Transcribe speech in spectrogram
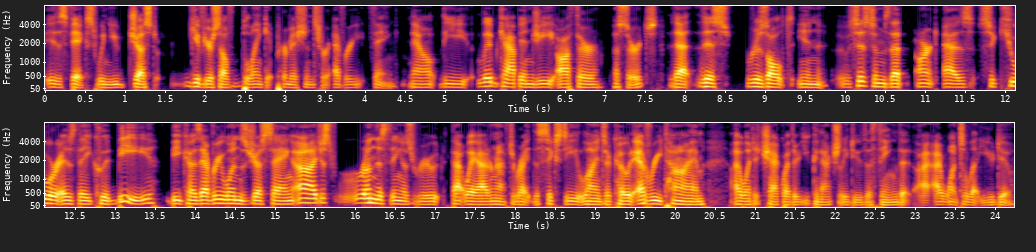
is fixed when you just give yourself blanket permissions for everything. Now, the libcapng author asserts that this result in systems that aren't as secure as they could be because everyone's just saying, ah, I just run this thing as root. That way I don't have to write the 60 lines of code every time I want to check whether you can actually do the thing that I, I want to let you do.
